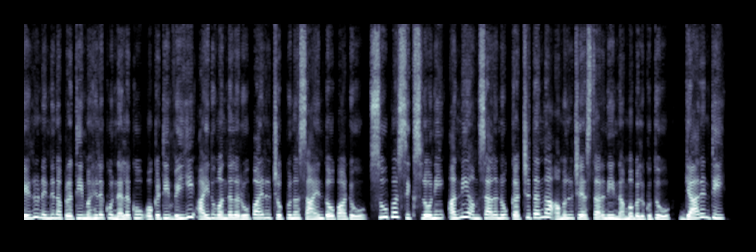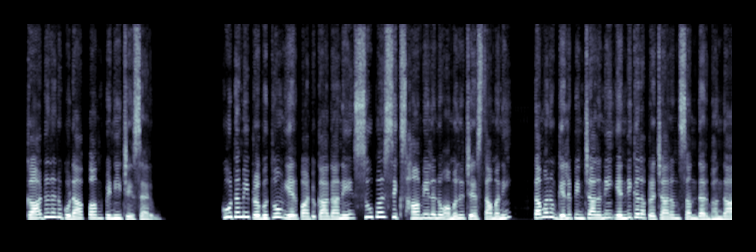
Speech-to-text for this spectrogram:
ఏళ్ళు నిండిన ప్రతి మహిళకు నెలకు ఒకటి వెయ్యి ఐదు వందల రూపాయలు చొప్పున సాయంతో పాటు సూపర్ సిక్స్లోని అన్ని అంశాలను ఖచ్చితంగా అమలు చేస్తారని నమ్మబలుకుతూ గ్యారంటీ కార్డులను కూడా పంపిణీ చేశారు. కూటమి ప్రభుత్వం ఏర్పాటు కాగానే సూపర్ సిక్స్ హామీలను అమలు చేస్తామని తమను గెలిపించాలని ఎన్నికల ప్రచారం సందర్భంగా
